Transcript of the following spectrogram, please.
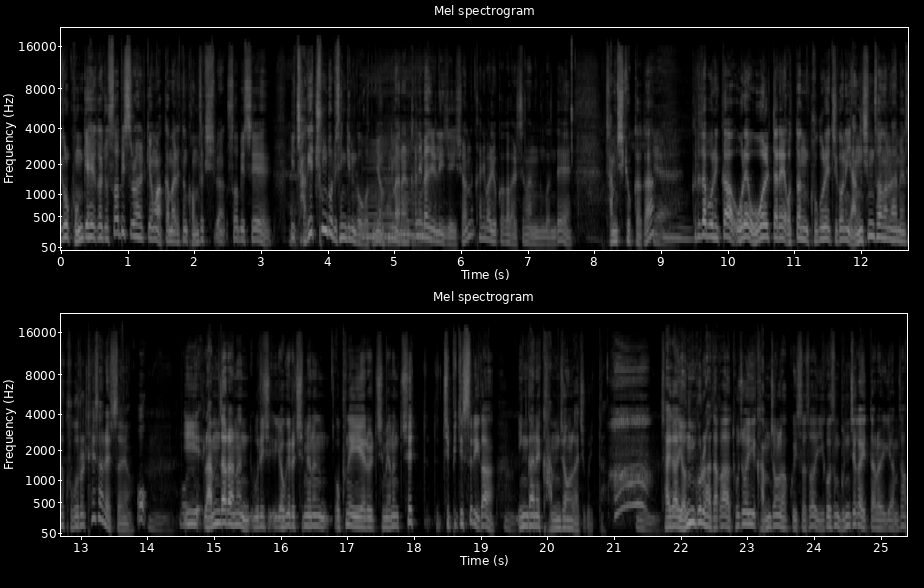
이걸 공개해가지고 서비스로 할 경우 아까 말했던 검색 시- 서비스에 이 자기 충돌이 생기는 거거든요. 음. 흔히 말하는 cannibalization, cannibal 효과가 발생하는 건데 잠식 효과가 예. 그러다 보니까 올해 5월달에 어떤 구글의 직원이 양심 선언을 하면서 구글을 퇴사를 했어요. 음. 이 LaMDA라는 우리 시- 여기로 치면은 Open AI를 치면은 최 GPT 3가 음. 인간의 감정을 가지고 있다. 음. 자기가 연구를 하다가 도저히 감정을 갖고 있어서 이것은 문제가 있다고 얘기하면서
